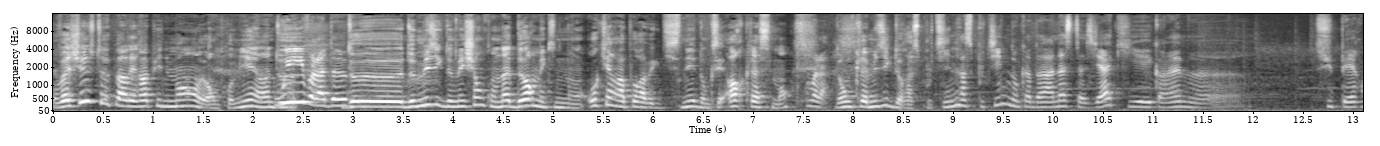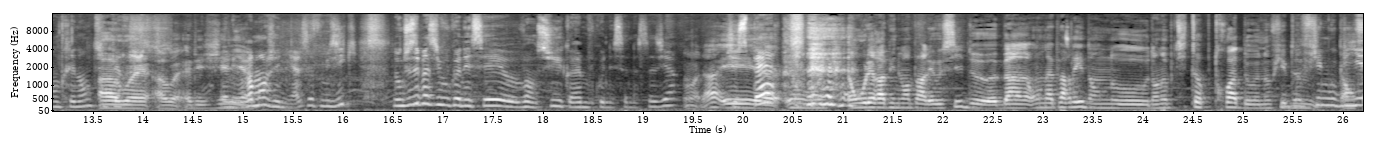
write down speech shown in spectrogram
On va juste parler rapidement euh, en premier hein, de, oui, voilà, de... de, de musique de méchants qu'on adore mais qui n'ont aucun rapport avec Disney, donc c'est hors classement. voilà. Donc la musique de Rasputin. Rasputin, donc Anastasia, qui est quand même super entraînante, super Ah ouais, ah ouais, elle est Elle géniale. est vraiment géniale cette musique. Donc je sais pas si vous connaissez, euh, bon si quand même vous connaissez Anastasia. Voilà, et, J'espère. euh, et on, voulait- on voulait rapidement parler aussi de. Ben, on a parlé dans nos, dans nos petits top 3 de nos films De films oubliés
